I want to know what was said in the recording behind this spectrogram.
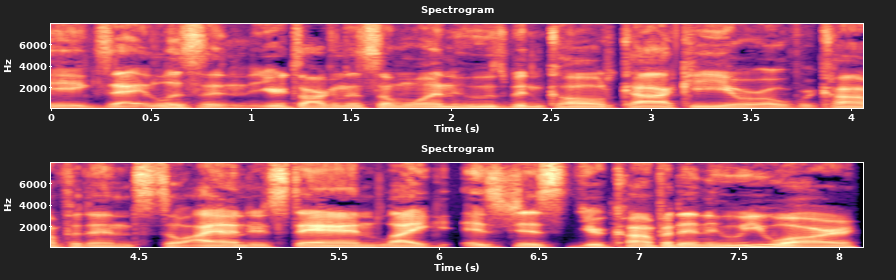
Exact listen, you're talking to someone who's been called cocky or overconfident, so I understand, like, it's just you're confident in who you are,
